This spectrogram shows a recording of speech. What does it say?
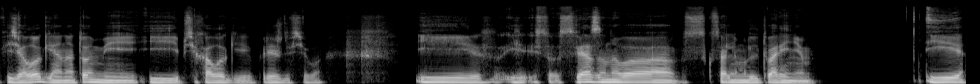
физиологии, анатомии и психологии прежде всего, и, и связанного с сексуальным удовлетворением. И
